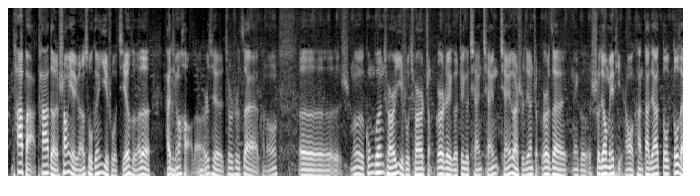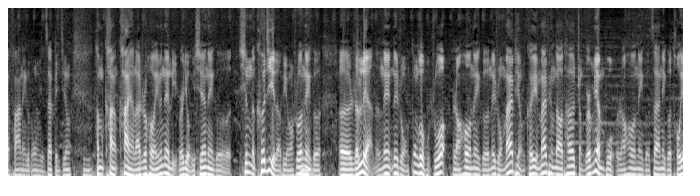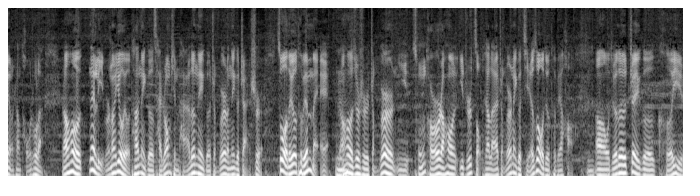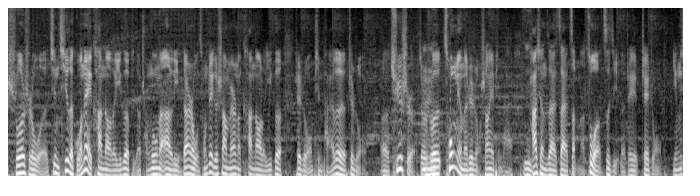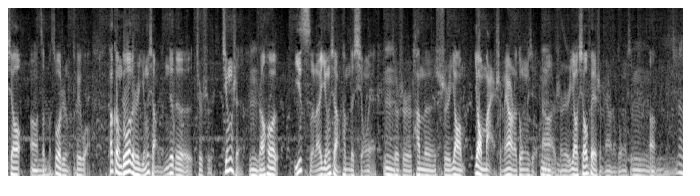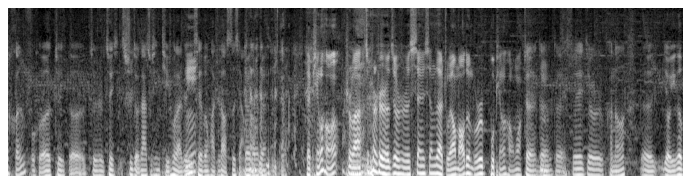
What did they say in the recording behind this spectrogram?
他把他的商业元素跟艺术结合的还挺好的，而且就是在可能呃什么公关圈、艺术圈，整个这个这个前前前一段时间，整个在那个社交媒体上，我看大家都都在发那个东西，在北京，嗯他们看看下来之后，因为那里边有一些那个新的科技的，比方说那个、呃人脸的那那种动作捕捉，然后那个那种 mapping 可以 mapping 到它整个面部，然后那个在那个投影上投出来。然后那里边呢又有它那个彩妆品牌的那个整个的那个展示，做的又特别美。嗯然后就是整个你从头然后一直走下来，整个那个节奏就特别好。嗯啊、我觉得这个可以说是我近期在国内看到的一个比较成功的案例。但是我从这个上面呢看到了一个这种品牌的这种呃趋势，就是说聪明的这种商业品牌，嗯。它现在在怎么做自己的这这种营销啊，嗯。怎么做这种推广，它更多的是影响人家的就是精神，嗯，然后以此来影响他们的行为，嗯就是他们是要要买什么样的东西啊，嗯甚至要消费什么样的东西。嗯啊，那很符合这个就是最十九大最新提出来的一些文化指导思想。对对 对，得平衡是吧？就是就是现现在主要矛盾不是不平衡吗？对对嗯对，所以就是可能呃有一个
